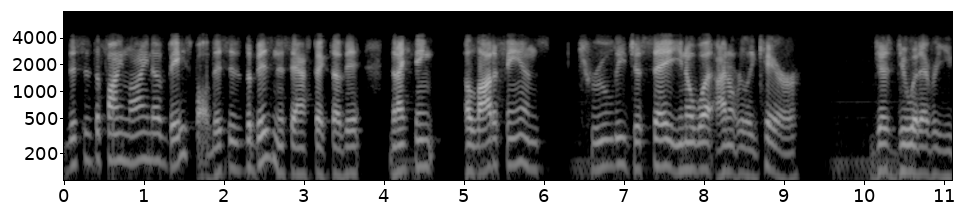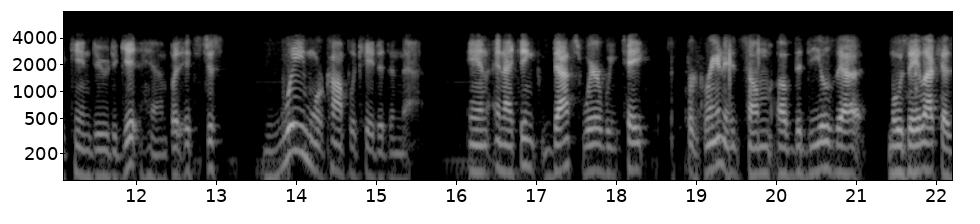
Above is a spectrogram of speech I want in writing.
this is the fine line of baseball. This is the business aspect of it that I think a lot of fans truly just say, you know what, I don't really care. Just do whatever you can do to get him. But it's just way more complicated than that. And and I think that's where we take for granted some of the deals that Mozeliak has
